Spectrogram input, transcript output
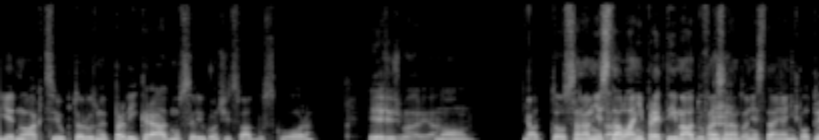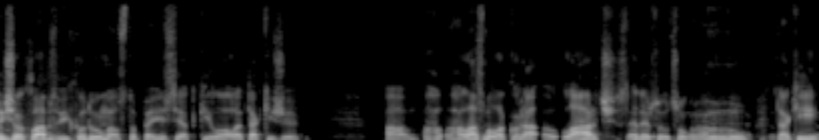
jednu akciu, ktorú sme prvýkrát museli ukončiť svadbu skôr. Ježiš Mária. No, a to sa nám nestalo ani predtým a dúfam, že sa nám to nestane ani potom. Prišiel chlap z východu, mal 150 kg, ale taký, že... a hlas mal ako ra- large s Adamsovcom, taký.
